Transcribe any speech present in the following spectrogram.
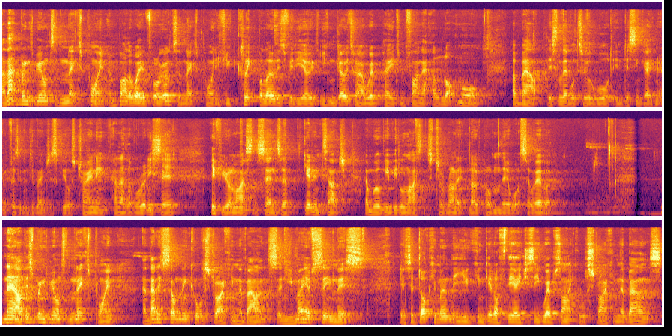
And that brings me on to the next point. And by the way, before I go on to the next point, if you click below this video, you can go to our webpage and find out a lot more about this Level 2 award in disengagement and physical intervention skills training. And as I've already said, if you're a licensed centre, get in touch and we'll give you the license to run it. No problem there whatsoever. Now, this brings me on to the next point, and that is something called striking the balance. And you may have seen this it's a document that you can get off the HSE website called Striking the Balance.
